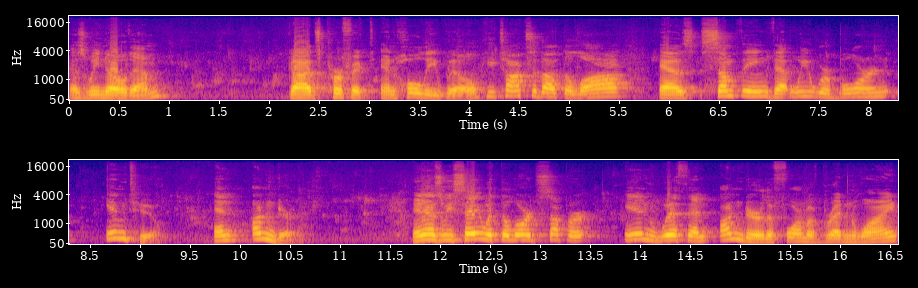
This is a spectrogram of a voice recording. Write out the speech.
as we know them, God's perfect and holy will. He talks about the law as something that we were born into and under. And as we say with the Lord's Supper, in, with, and under the form of bread and wine,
